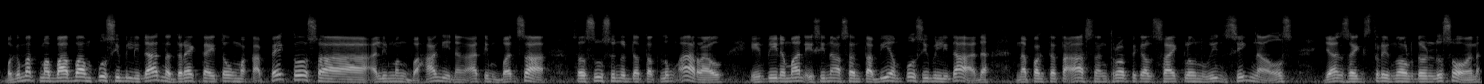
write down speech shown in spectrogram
Bagamat mababa ang posibilidad na direkta itong makapekto sa alinmang bahagi ng ating bansa sa susunod na tatlong araw, hindi naman isinasantabi ang posibilidad na pagtataas ng tropical cyclone wind signals dyan sa extreme northern Luzon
